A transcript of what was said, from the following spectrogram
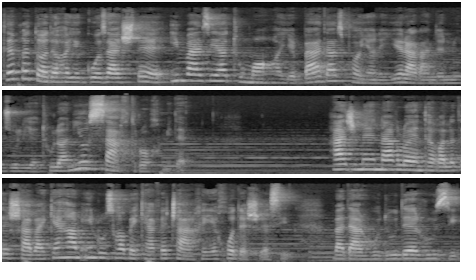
طبق داده های گذشته این وضعیت تو ماهای بعد از پایان یه روند نزولی طولانی و سخت رخ میده. حجم نقل و انتقالات شبکه هم این روزها به کف چرخه خودش رسید و در حدود روزی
